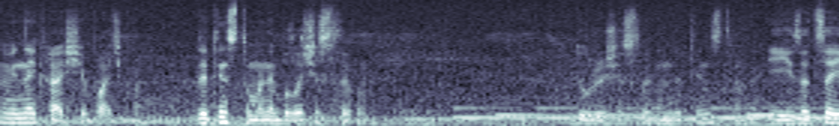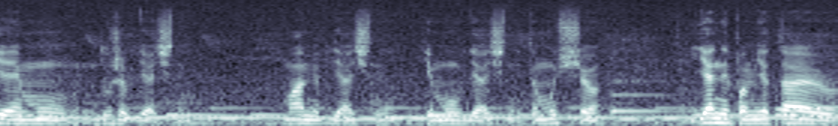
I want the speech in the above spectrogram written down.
ну, він найкращий батько. Дитинство мене було щасливим. Дуже щасливим дитинством. І за це я йому дуже вдячний. Мамі вдячний, йому вдячний, тому що я не пам'ятаю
